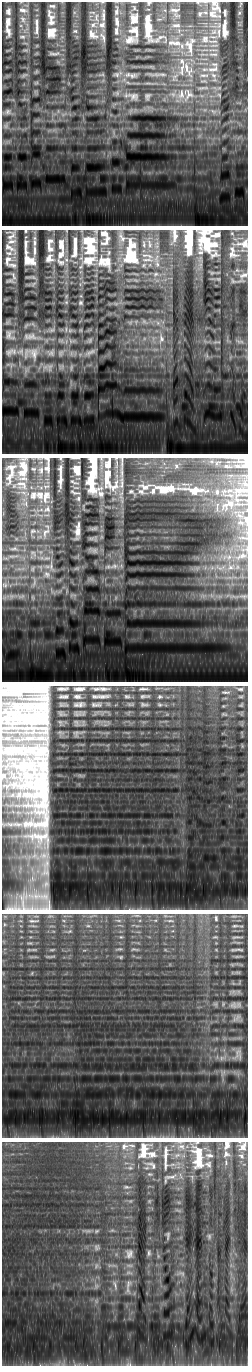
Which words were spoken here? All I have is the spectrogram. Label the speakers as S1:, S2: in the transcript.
S1: 追求资讯，享受生活。流星星讯息，天天陪伴你。FM 一零四点一，正声调平台。
S2: 在股市中，人人都想赚钱，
